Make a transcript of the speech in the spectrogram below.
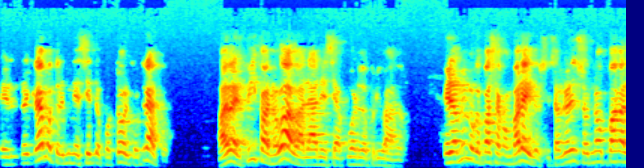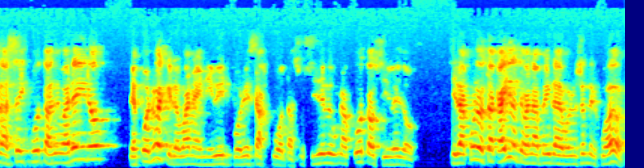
el reclamo termine siendo por todo el contrato. A ver, FIFA no va a avalar ese acuerdo privado. Es lo mismo que pasa con Vareiro. Si San Lorenzo no paga las seis cuotas de Vareiro, después no es que lo van a inhibir por esas cuotas, o si debe una cuota o si debe dos. Si el acuerdo está caído, te van a pedir la devolución del jugador.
